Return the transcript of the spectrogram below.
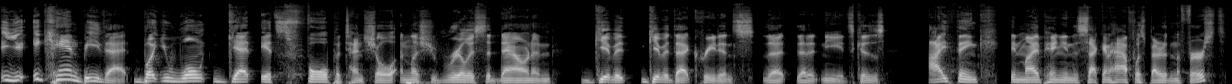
you, it can be that, but you won't get its full potential unless you really sit down and give it give it that credence that that it needs. Because I think, in my opinion, the second half was better than the first.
